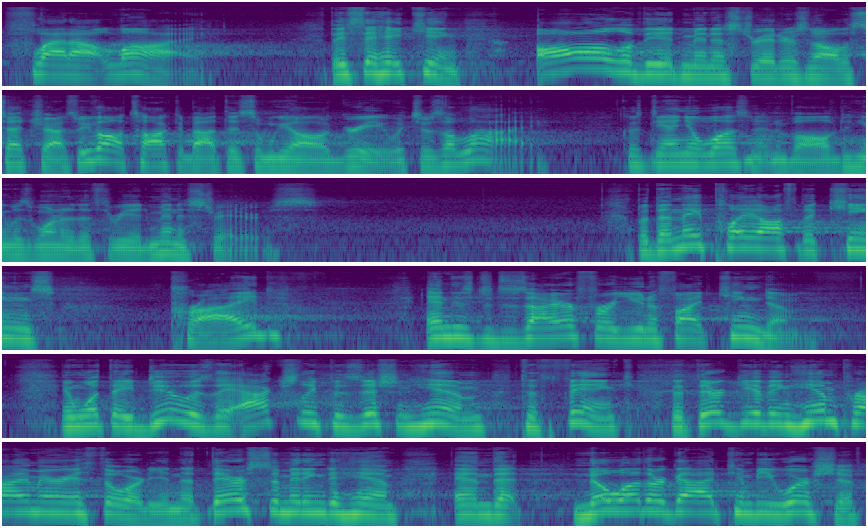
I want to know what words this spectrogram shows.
flat out lie. They say, hey, king, all of the administrators and all the satraps, we've all talked about this and we all agree, which is a lie because Daniel wasn't involved and he was one of the three administrators. But then they play off the king's pride and his desire for a unified kingdom. And what they do is they actually position him to think that they're giving him primary authority and that they're submitting to him and that no other God can be worshiped.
